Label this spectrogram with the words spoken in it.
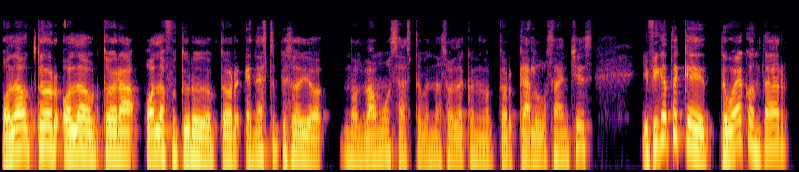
Hola doctor, hola doctora, hola futuro doctor. En este episodio nos vamos hasta Venezuela con el doctor Carlos Sánchez. Y fíjate que te voy a contar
